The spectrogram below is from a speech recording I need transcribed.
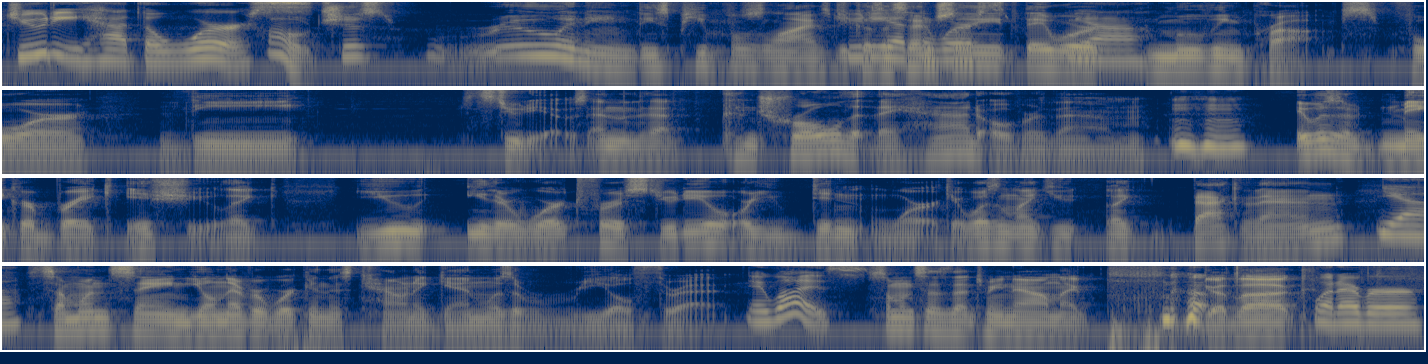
Judy had the worst. oh, just ruining these people's lives because Judy the essentially worst. they were Yeah. moving props for the studios and that control that they had over them. Mm-hmm. It was a make or break issue. Like you either worked for a studio or you didn't work. It wasn't like you like back then, Yeah, someone saying you'll never work in this town again was a real threat. it was. Someone says that to me now, I'm like, good luck. Whatever.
